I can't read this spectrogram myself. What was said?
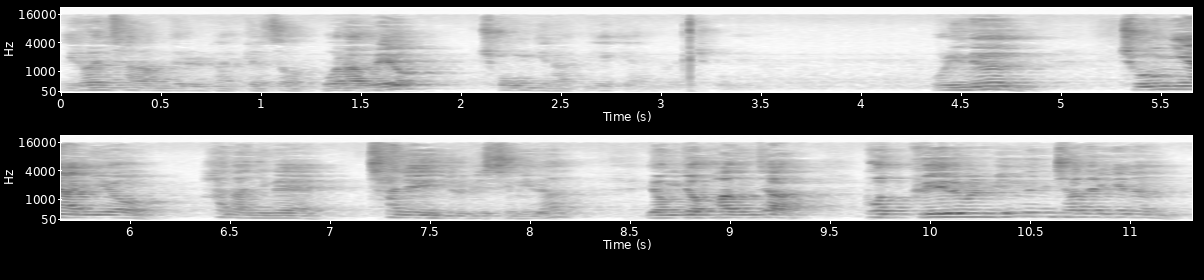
이런 사람들을 가르쳐서 뭐라고 해요? 종이라고 얘기하는 거예요. 종. 우리는 종이 아니요 하나님의 자녀인 줄 믿습니다. 영접하는 자, 곧 그 이름을 믿는 자들에게는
